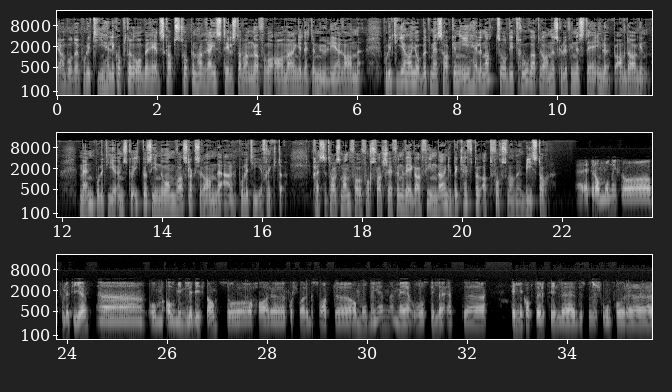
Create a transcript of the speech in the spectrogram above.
Ja, Både politihelikopter og beredskapstroppen har reist til Stavanger for å avverge dette mulige ranet. Politiet har jobbet med saken i hele natt, og de tror at ranet skulle finne sted i løpet av dagen. Men politiet ønsker ikke å si noe om hva slags ran det er politiet frykter. Pressetalsmann for forsvarssjefen Vegard Finberg bekrefter at Forsvaret bistår. Eh, etter anmodning fra politiet eh, om alminnelig bistand, så har eh, Forsvaret besvart eh, anmodningen med å stille et eh, helikopter til disposisjon for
